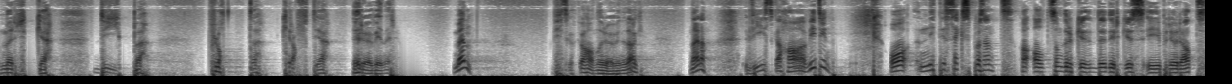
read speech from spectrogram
mørke, dype, flotte, kraftige rødviner. Men vi skal ikke ha noe rødvin i dag. Nei da. Vi skal ha hvitvin. Og 96% av alt som dyrkes i priorat,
